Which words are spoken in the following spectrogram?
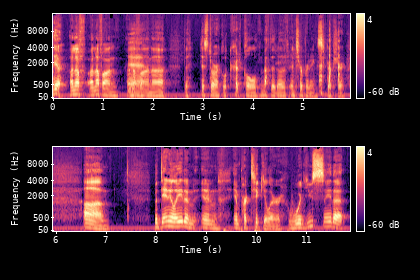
yeah, enough enough on enough Yeah. on uh, the historical critical method of interpreting scripture. um, but Daniel eight in, in in particular, would you say that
